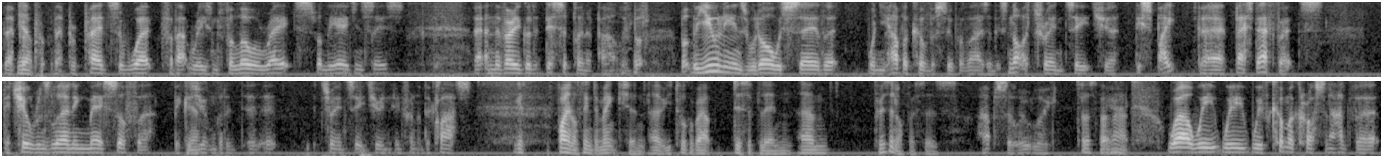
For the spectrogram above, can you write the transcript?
They're, Yep. pre- they're prepared to work for that reason for lower rates from the agencies. And they're very good at discipline, apparently. But, but the unions would always say that when you have a cover supervisor that's not a trained teacher, despite their best efforts, the children's learning may suffer because Yeah. you haven't got a, a, a trained teacher in, in front of the class. I guess final thing to mention, uh, you talk about discipline, um, prison officers. Absolutely. Tell us about Yeah. that. Well, we, we, we've come across an advert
